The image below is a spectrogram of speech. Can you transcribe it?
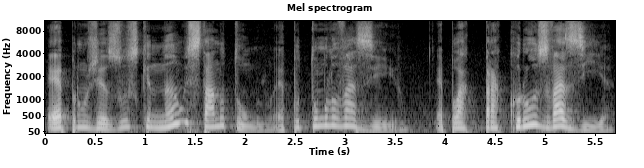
é para um Jesus que não está no túmulo, é para o túmulo vazio, é para a cruz vazia,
